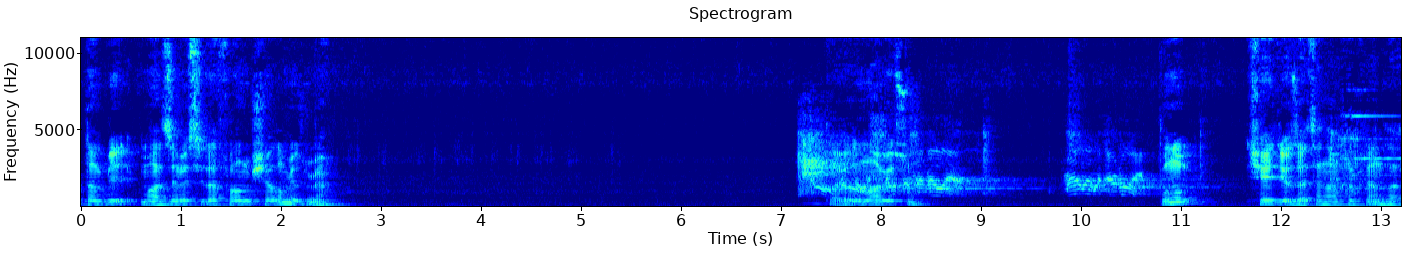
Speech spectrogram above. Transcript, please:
Buradan bir malzeme silah falan bir şey alamıyordum ya. Dayıoğlu ne yapıyorsun? Bunu şey diyor zaten arka planda.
